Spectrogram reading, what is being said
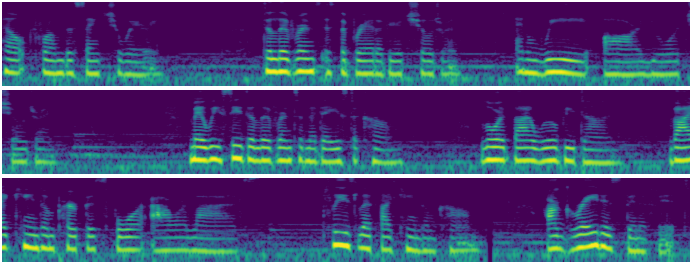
help from the sanctuary. Deliverance is the bread of your children, and we are your children. May we see deliverance in the days to come. Lord, thy will be done, thy kingdom purpose for our lives. Please let thy kingdom come. Our greatest benefit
